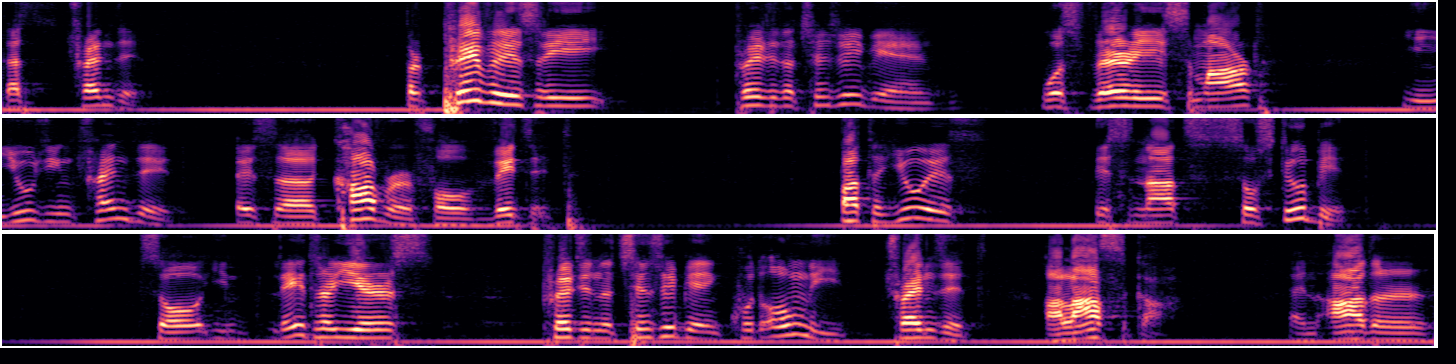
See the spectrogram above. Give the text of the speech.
That's transit. But previously, President Chen Shui-bian was very smart in using transit as a cover for visit. But the U.S. is not so stupid. So in later years, President Chen Shui-bian could only transit Alaska and other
